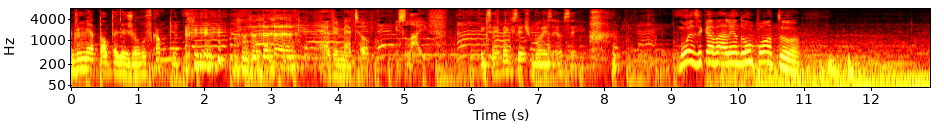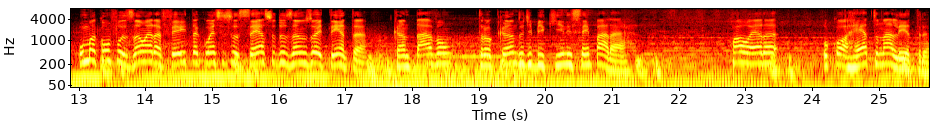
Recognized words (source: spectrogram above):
de metal pra ele jogo, vou ficar puto. Heavy metal is life. Tem que sair Backstreet Boys, aí eu sei. Música valendo um ponto. Uma confusão era feita com esse sucesso dos anos 80. Cantavam trocando de biquíni sem parar. Qual era o correto na letra?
